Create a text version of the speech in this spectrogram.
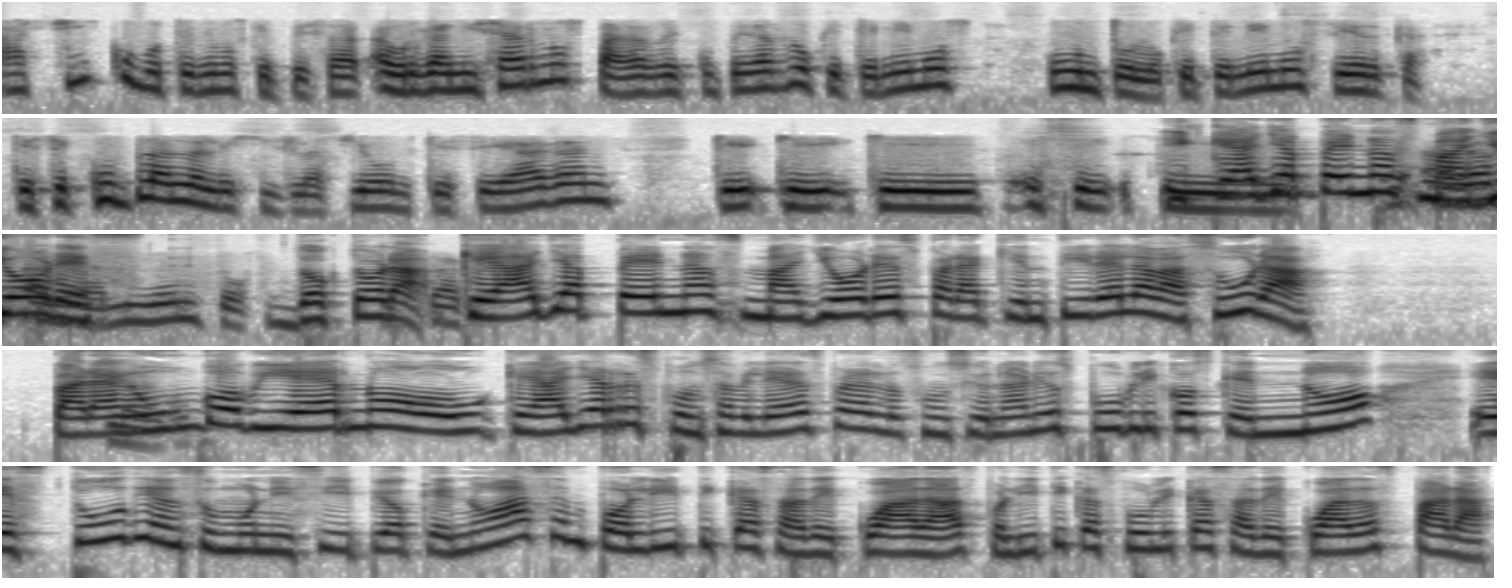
así como tenemos que empezar, a organizarnos para recuperar lo que tenemos junto, lo que tenemos cerca, que se cumpla la legislación, que se hagan que, que, que este, y que haya penas mayores, doctora, que haya penas mayores para quien tire la basura para un gobierno que haya responsabilidades para los funcionarios públicos que no estudian su municipio, que no hacen políticas adecuadas, políticas públicas adecuadas para,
